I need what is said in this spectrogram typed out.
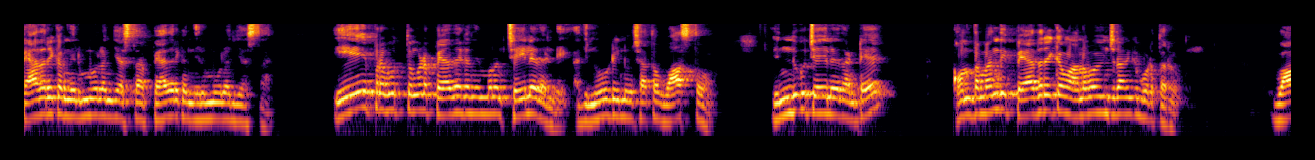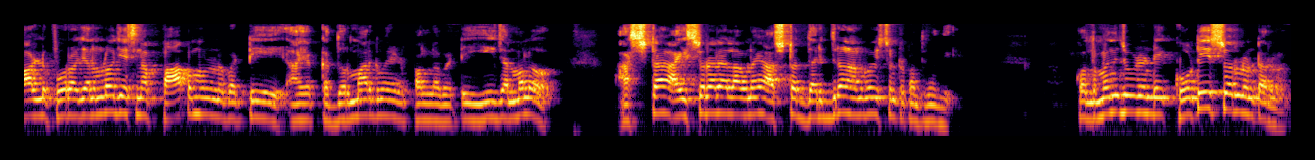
పేదరికం నిర్మూలన చేస్తా పేదరికం నిర్మూలన చేస్తా. ఏ ప్రభుత్వం కూడా పేదరిక నిర్మూలన చేయలేదండి. అది నూటి నూరు శాతం వాస్తవం. ఎందుకు చేయలేదంటే కొంతమంది పేదరికం అనుభవించడానికి పుడతారు. వాళ్ళు పూర్వజన్మలో చేసిన పాపములను బట్టి ఆ యొక్క దుర్మార్గమైన పనులను బట్టి ఈ జన్మలో అష్ట ఐశ్వర్యాలు ఎలా ఉన్నాయో అష్ట దరిద్రాలు అనుభవిస్తుంటారు కొంతమంది. కొంతమంది చూడండి కోటీశ్వరులు ఉంటారు.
